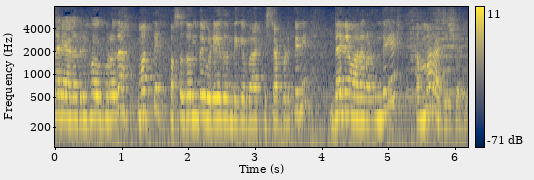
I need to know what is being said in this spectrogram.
ಸರಿ ಹಾಗಾದರೆ ಹೋಗಿ ಬರೋದಾ? ಮತ್ತೆ ಹೊಸದೊಂದು ವಿಡಿಯೋದೊಂದಿಗೆ ಬರೋಕ್ಕೆ ಇಷ್ಟಪಡ್ತೀನಿ. ಧನ್ಯವಾದಗಳೊಂದಿಗೆ ತಮ್ಮ ರಾಜೇಶ್ವರಿ.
